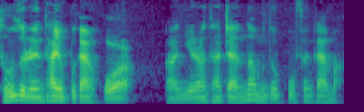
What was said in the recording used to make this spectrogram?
投资人他又不干活啊，你让他占那么多股份干嘛？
